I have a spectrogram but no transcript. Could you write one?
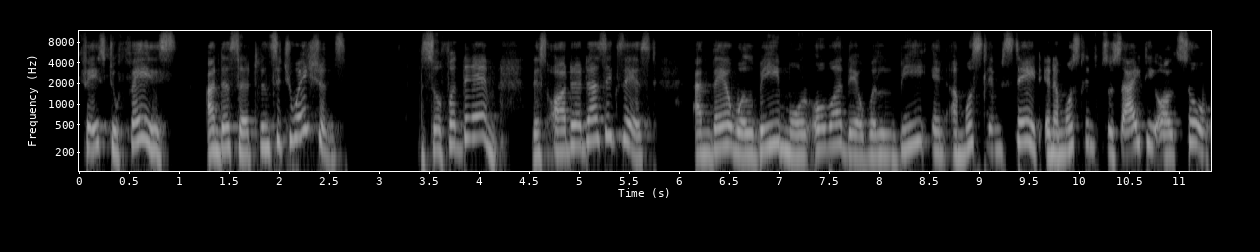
face to face under certain situations. So for them this order does exist and there will be moreover there will be in a muslim state in a muslim society also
